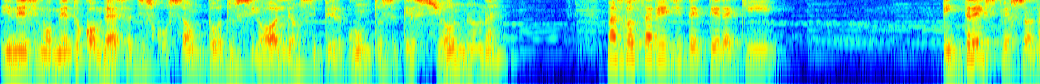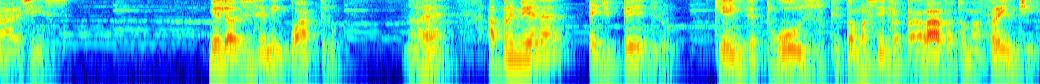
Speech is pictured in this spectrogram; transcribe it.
E nesse momento começa a discussão, todos se olham, se perguntam, se questionam, né? Mas gostaria de deter aqui em três personagens, melhor dizendo, em quatro, não é? A primeira é de Pedro, que é impetuoso, que toma sempre a palavra, toma a frente.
